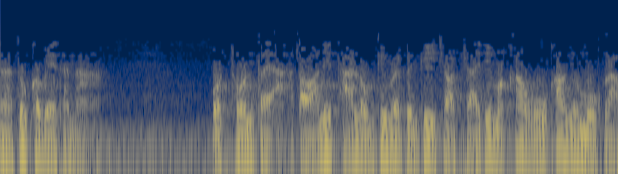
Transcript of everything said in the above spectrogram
นะทุกเวทนา อดทนแต่ต่ออนิถาลมที่ไม่เป็นที่ชอบใจที่มาเข้าหูเข้าจมูกเรา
